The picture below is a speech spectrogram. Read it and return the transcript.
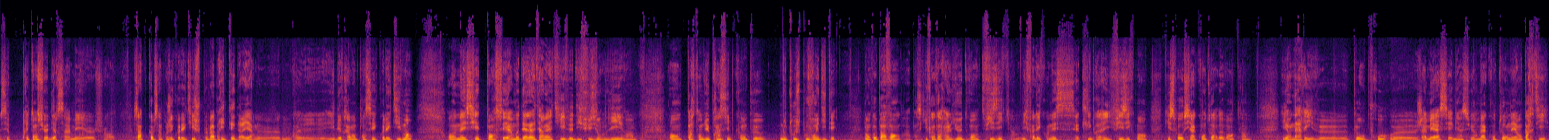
c'est prétentieux de dire ça, mais euh, je- ça, comme c'est un projet collectif, je peux m'abriter derrière le. euh, il est vraiment pensé collectivement. On a essayé de penser un modèle alternatif de diffusion de livres, en partant du principe qu'on peut, nous tous pouvons éditer. Mais on ne peut pas vendre, hein, parce qu'il faut avoir un lieu de vente physique. hein. Il fallait qu'on ait cette librairie physiquement, qui soit aussi un comptoir de vente. hein. Et on arrive, euh, peu ou prou, euh, jamais assez bien sûr, mais à contourner en partie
